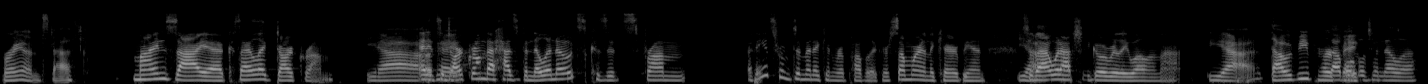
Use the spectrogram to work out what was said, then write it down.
brand, Steph? Mine's Zaya because I like dark rum, Yeah, and it's a dark rum that has vanilla notes because it's from, I think it's from Dominican Republic or somewhere in the Caribbean. Yeah, So that would actually go really well in that. yeah, that would be perfect. Double the vanilla.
